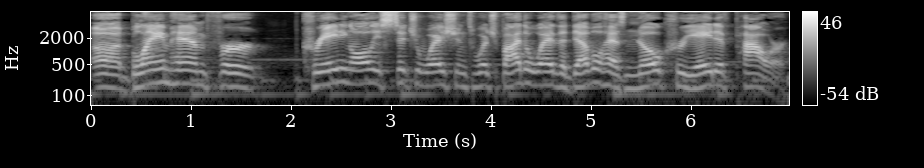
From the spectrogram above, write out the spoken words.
uh, blame him for creating all these situations, which, by the way, the devil has no creative power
